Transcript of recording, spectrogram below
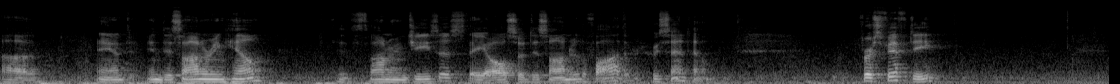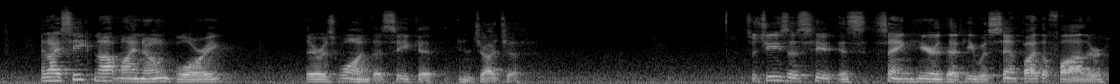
Uh, and in dishonoring him, dishonoring Jesus, they also dishonor the Father who sent him. Verse 50 And I seek not mine own glory there is one that seeketh and judgeth. So Jesus is saying here that he was sent by the Father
